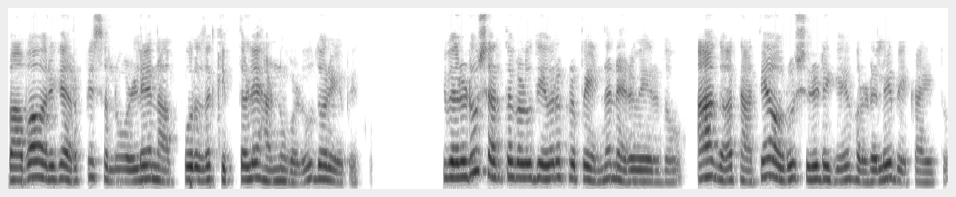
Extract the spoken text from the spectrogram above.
ಬಾಬಾ ಅವರಿಗೆ ಅರ್ಪಿಸಲು ಒಳ್ಳೆಯ ನಾಗ್ಪುರದ ಕಿತ್ತಳೆ ಹಣ್ಣುಗಳು ದೊರೆಯಬೇಕು. ಇವೆರಡೂ ಶರ್ತಗಳು ದೇವರ ಕೃಪೆಯಿಂದ ನೆರವೇರಿದವು. ಆಗ ತಾತ್ಯ ಅವರು ಶಿರಡಿಗೆ ಹೊರಡಲೇಬೇಕಾಯಿತು.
